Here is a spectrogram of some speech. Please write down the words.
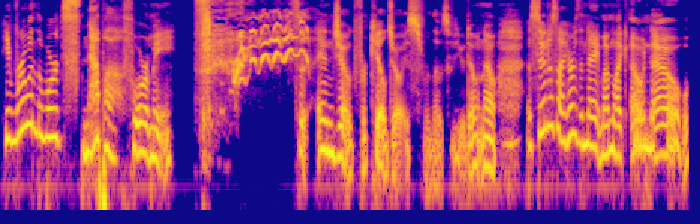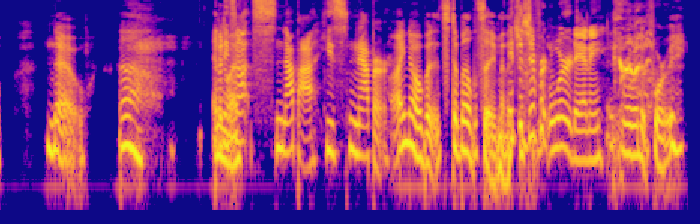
he ruined the word snappa for me. it's an in joke for Killjoys, for those of you who don't know. As soon as I heard the name, I'm like, oh no. No. Ugh. But he's not Snappa. He's Snapper. I know, but it's still about the same and it It's a different word, Annie. it ruined it for me.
